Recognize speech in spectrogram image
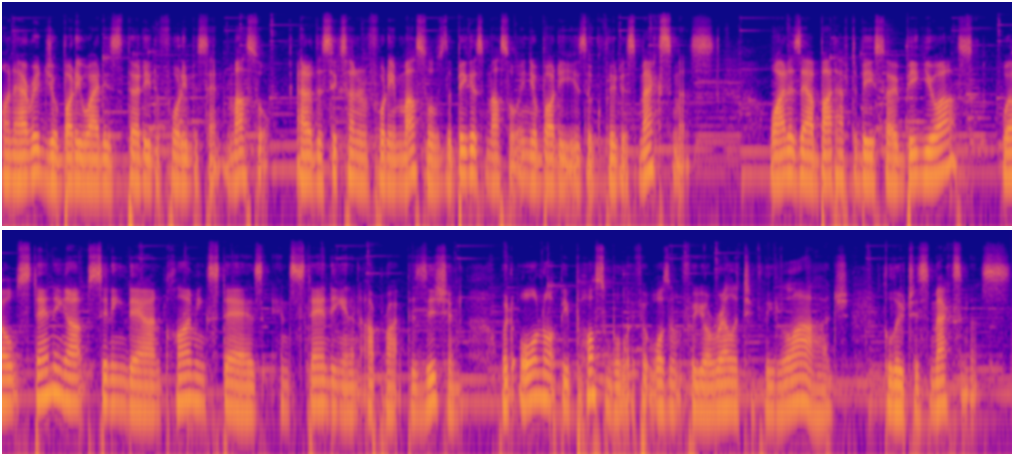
On average, your body weight is 30 to 40% muscle. Out of the 640 muscles, the biggest muscle in your body is the gluteus maximus. Why does our butt have to be so big, you ask? Well, standing up, sitting down, climbing stairs, and standing in an upright position would all not be possible if it wasn't for your relatively large gluteus maximus.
